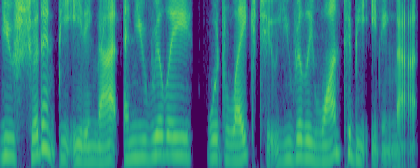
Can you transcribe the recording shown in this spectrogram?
you shouldn't be eating that and you really would like to. You really want to be eating that.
